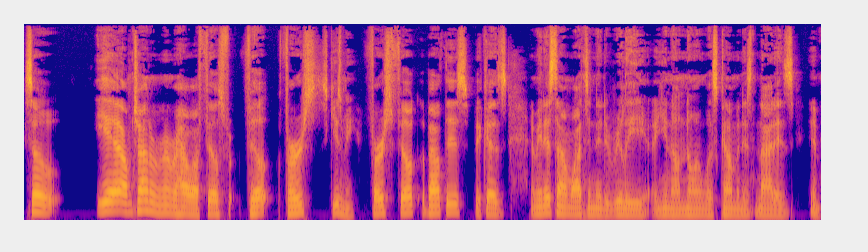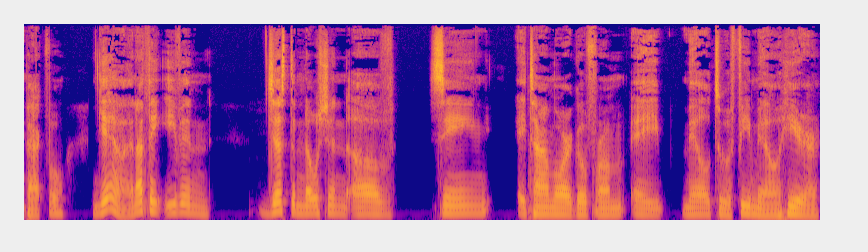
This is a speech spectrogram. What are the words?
So yeah, I'm trying to remember how I felt felt first. Excuse me, first felt about this because I mean this time watching it, it really you know knowing what's coming is not as impactful. Yeah, and I think even just the notion of seeing a Time Lord go from a male to a female here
